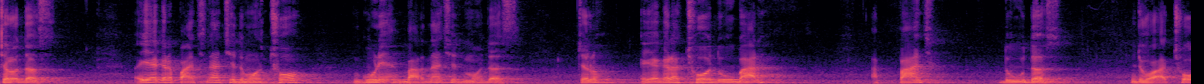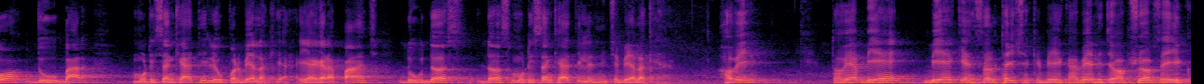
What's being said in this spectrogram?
ચલો દસ. અહીં આગળ પાંચના છેદમાં છ ગુણ્યા બારના છેદમાં દસ. ચલો અહીં આગળ આ છ દુ બાર, આ પાંચ દુ દસ. જો આ છ દુ બાર મોટી સંખ્યા હતી, એટલે ઉપર બે લખ્યા. અહીં આગળ આ પાંચ દુ દસ દસ મોટી સંખ્યા હતી, એટલે નીચે બે લખ્યા. હવે, તો હવે આ બે બે કેન્સલ થઈ શકે. બે કા બે, એટલે જવાબ શું આવશે? એક.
